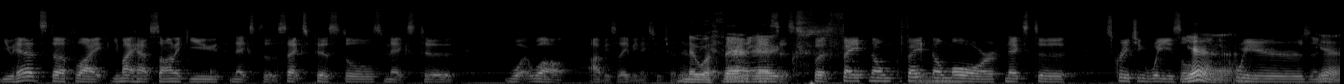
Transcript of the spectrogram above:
you had stuff like you might have Sonic Youth next to the Sex Pistols, next to well, obviously they'd be next to each other. No They're in the S's, Effects. but Faith No Faith No mm. More next to Screeching Weasel Yeah. and the Queers and Yeah.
